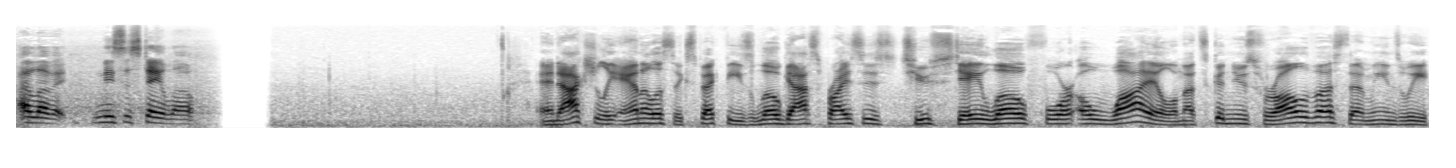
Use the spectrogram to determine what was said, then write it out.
I love it. It needs to stay low. And actually, analysts expect these low gas prices to stay low for a while. And that's good news for all of us. That means we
